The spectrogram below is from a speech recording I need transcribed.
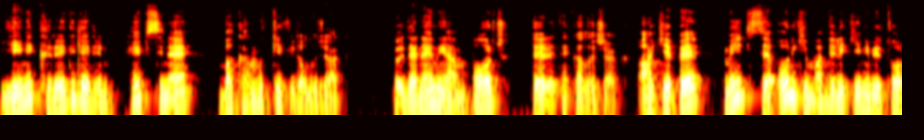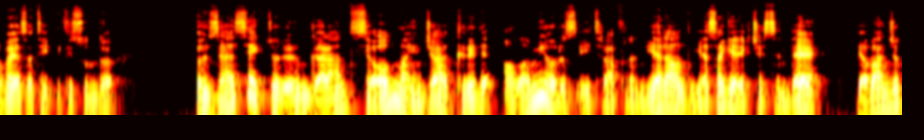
Yeni kredilerin hepsine bakanlık kefil olacak. Ödenemeyen borç devlete kalacak. AKP meclise 12 maddelik yeni bir torba yasa teklifi sundu. Özel sektörün garantisi olmayınca kredi alamıyoruz itirafının yer aldığı yasa gerekçesinde yabancı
